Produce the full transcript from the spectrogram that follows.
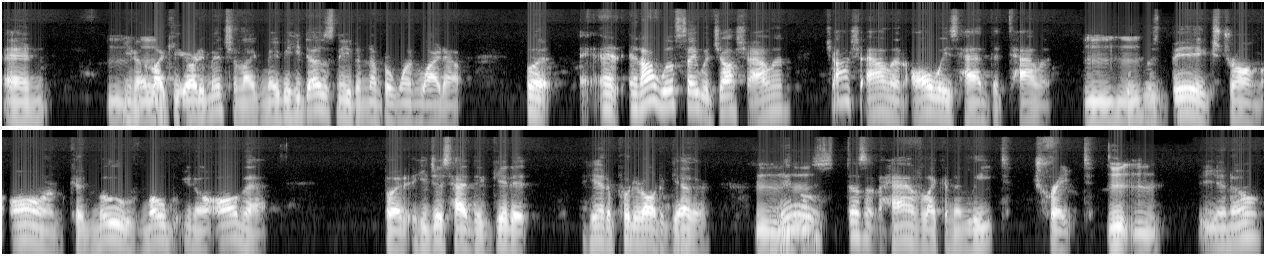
And you know, Mhm. like you already mentioned, like maybe he does need a number one wideout. But and, and I will say with Josh Allen, Josh Allen always had the talent. Mhm. He was big, strong arm, could move, mobile, you know, all that. But he just had to get it, he had to put it all together. Mhm. Mills doesn't have like an elite trait, Mm-mm. you know?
